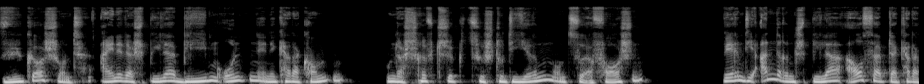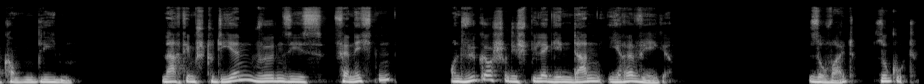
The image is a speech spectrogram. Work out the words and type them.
Wykosch und eine der Spieler blieben unten in den Katakomben, um das Schriftstück zu studieren und zu erforschen, während die anderen Spieler außerhalb der Katakomben blieben. Nach dem Studieren würden sie es vernichten und Wykosch und die Spieler gehen dann ihre Wege. Soweit, so gut.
